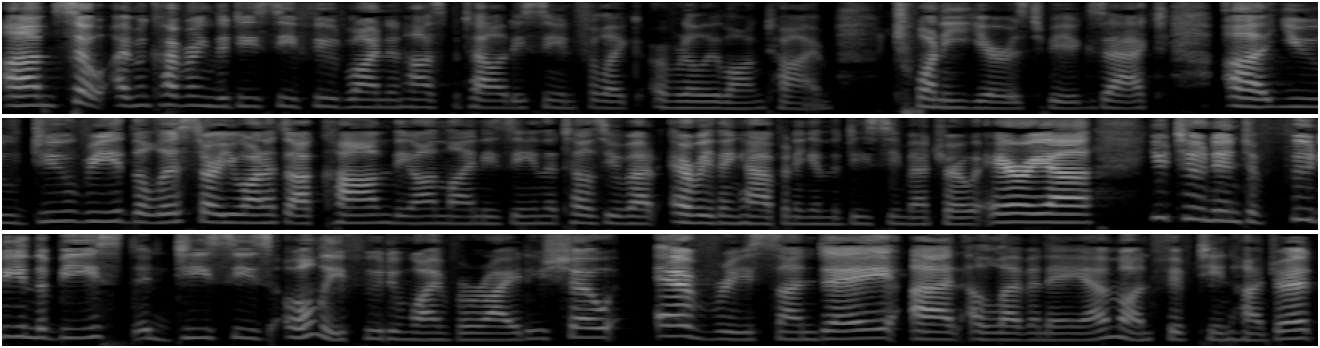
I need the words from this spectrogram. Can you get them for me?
Um, so I've been covering the DC food, wine, and hospitality scene for like a really long time, 20 years to be exact. Uh, you do read the list, areyouonit.com, the online zine that tells you about everything happening in the DC metro area. You tune into Foodie and the Beast, DC's only food and wine variety show every Sunday at 11 a.m. on 1500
